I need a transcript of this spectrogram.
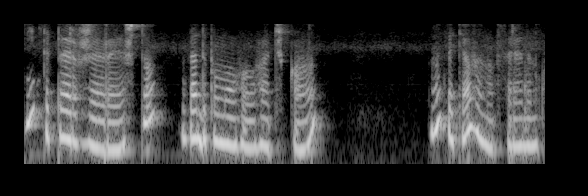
І тепер вже решту за допомогою гачка ми затягуємо всерединку.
